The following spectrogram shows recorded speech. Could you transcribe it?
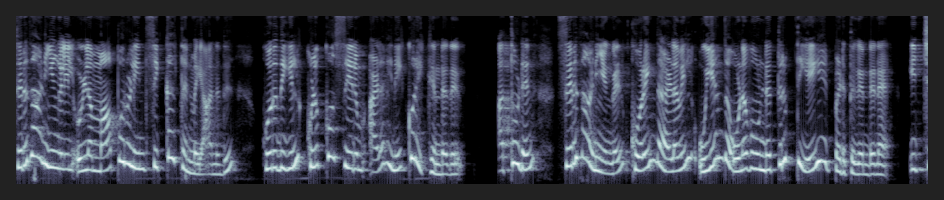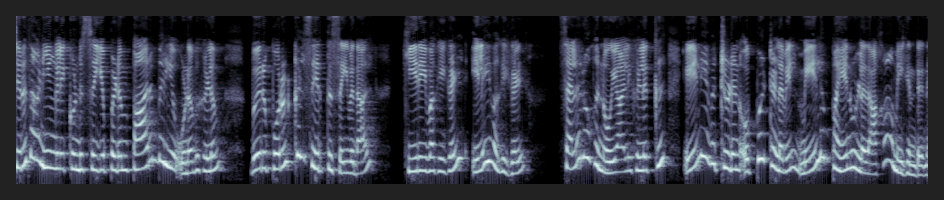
சிறுதானியங்களில் உள்ள மாப்பொருளின் சிக்கல் தன்மையானது குருதியில் குளுக்கோஸ் சேரும் அளவினை குறைக்கின்றது. அத்துடன் சிறுதானியங்கள் குறைந்த அளவில் உயர்ந்த உணவு உண்ட திருப்தியை ஏற்படுத்துகின்றன. இச்சிறுதானியங்களை கொண்டு செய்யப்படும் பாரம்பரிய உணவுகளும் வேறு பொருட்கள் சேர்த்து செய்வதால் கீரை வகைகள் இலை வகைகள் சலரோக நோயாளிகளுக்கு ஏனையவற்றுடன் ஒப்பீட்டளவில் மேலும் பயனுள்ளதாக அமைகின்றன.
